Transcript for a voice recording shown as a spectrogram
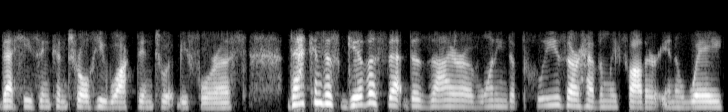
that he's in control, he walked into it before us, that can just give us that desire of wanting to please our Heavenly Father in a way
